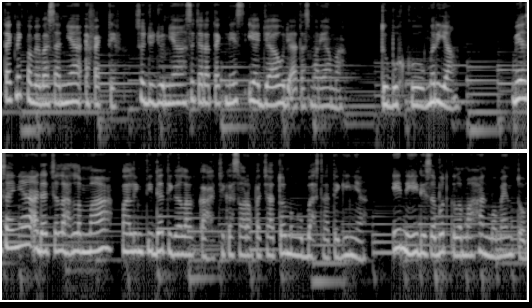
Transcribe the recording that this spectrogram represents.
Teknik pembebasannya efektif. Sejujurnya, secara teknis ia jauh di atas Mariamah. Tubuhku meriang. Biasanya ada celah lemah paling tidak tiga langkah jika seorang pecatur mengubah strateginya. Ini disebut kelemahan momentum.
